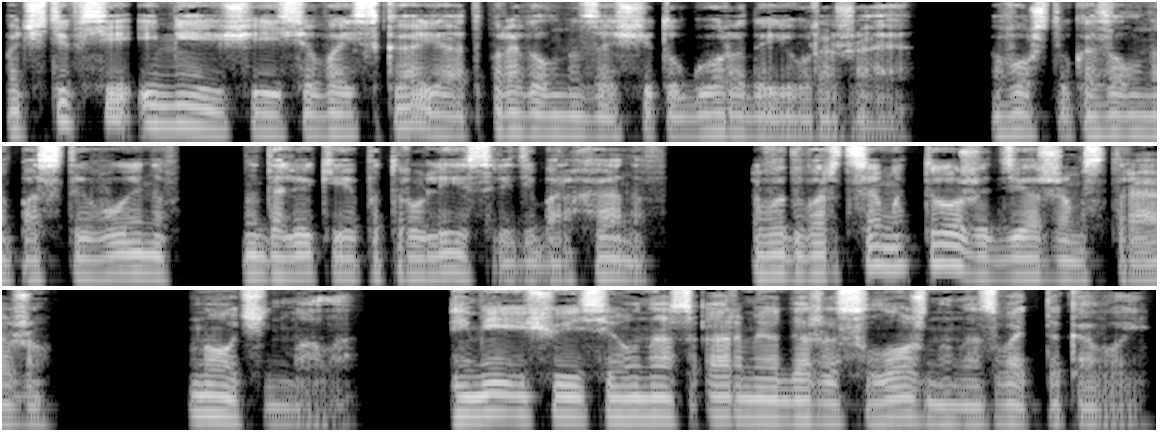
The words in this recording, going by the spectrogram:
Почти все имеющиеся войска я отправил на защиту города и урожая. Вождь указал на посты воинов, на далекие патрули среди барханов. Во дворце мы тоже держим стражу, но очень мало. Имеющуюся у нас армию даже сложно назвать таковой.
